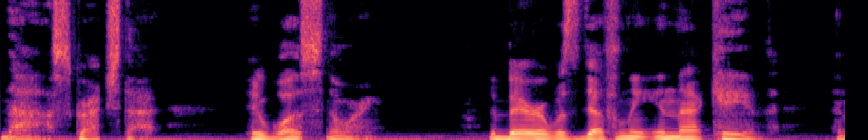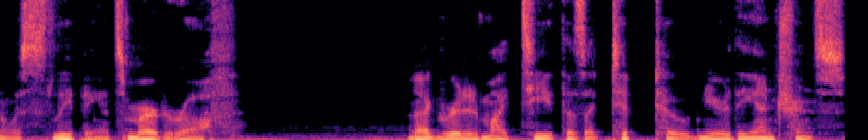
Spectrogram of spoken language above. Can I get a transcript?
Nah, scratch that. It was snoring. The bear was definitely in that cave and was sleeping its murder off. I gritted my teeth as I tiptoed near the entrance,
